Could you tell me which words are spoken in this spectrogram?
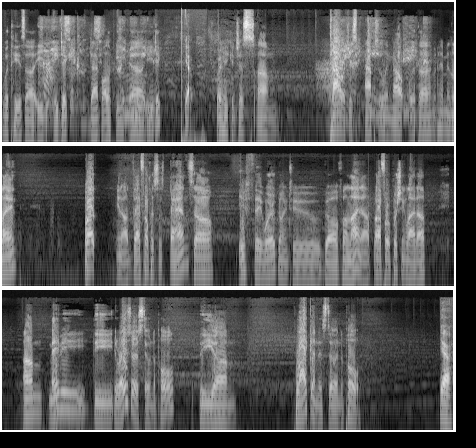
with his uh ed- Five edict, seconds diabolic e- uh, remaining. edict, Yep. where he can just um tower just absolutely melt with uh with him in lane. But you know, Death Prophet is banned, so if they were going to go for a lineup, uh, for pushing lineup, um, maybe the Razor is still in the pool. The um, Lycan is still in the pool. Yeah,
